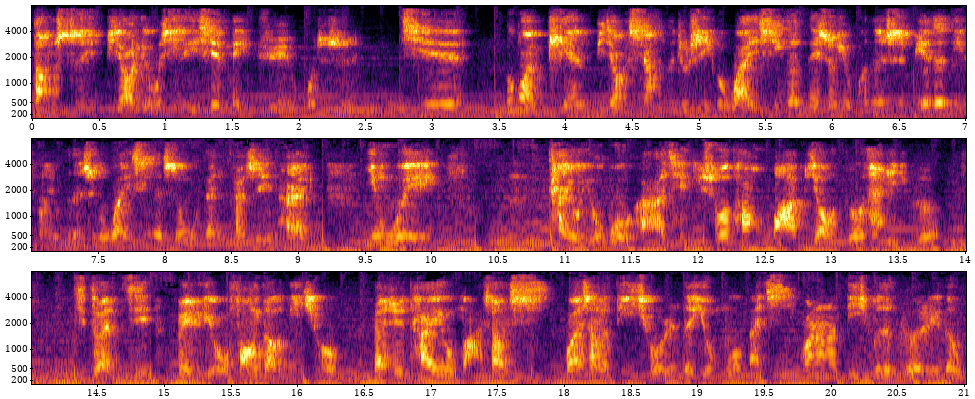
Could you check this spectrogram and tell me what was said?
当时比较流行的一些美剧或者是一些科幻片比较像的，就是一个外星的，那时候有可能是别的地方，有可能是个外星的生物，但是它是一台因为嗯太有幽默感，而且你说它话比较多的一个。计算机被流放到地球，但是他又马上喜欢上了地球人的幽默感，喜欢上了地球的各类的文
